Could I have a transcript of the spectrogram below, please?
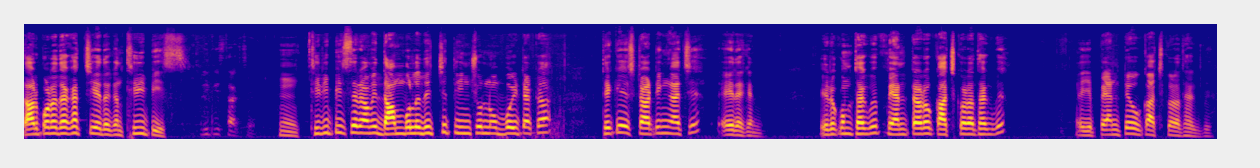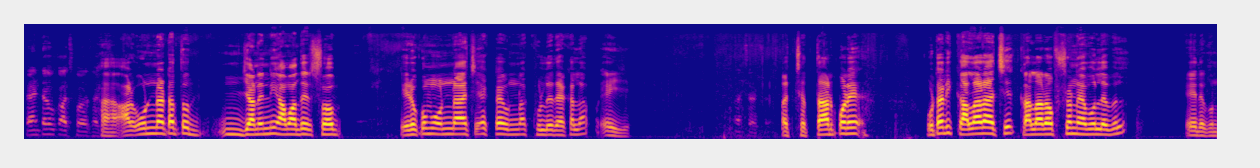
তারপরে দেখাচ্ছি এই দেখেন থ্রি পিস থ্রি পিস থাকছে। হুম থ্রি পিসের আমি দাম বলে দিচ্ছি তিনশো নব্বই টাকা থেকে স্টার্টিং আছে এই দেখেন। এরকম থাকবে প্যান্টটারও কাজ করা থাকবে। এই যে প্যান্টেও কাজ করা থাকবে। প্যান্টটাও কাজ করা থাকছে হ্যাঁ আর ওড়নাটা তো জানেনই আমাদের সব এরকম ওড়না আছে একটা ওড়না খুলে দেখালাম এই যে। আচ্ছা আচ্ছা। আচ্ছা তারপরে ওটারই কালার আছে কালার অপশন অ্যাভেলেবেল। এই দেখুন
